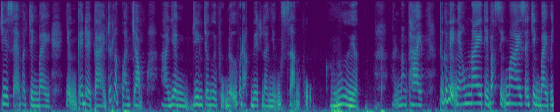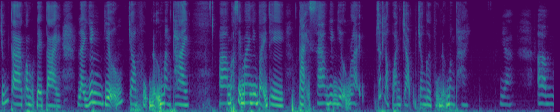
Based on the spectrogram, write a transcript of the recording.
chia sẻ và trình bày những cái đề tài rất là quan trọng à, dành riêng cho người phụ nữ và đặc biệt là những sản phụ người à, mang thai. Thưa quý vị, ngày hôm nay thì bác sĩ Mai sẽ trình bày với chúng ta qua một đề tài là dinh dưỡng cho phụ nữ mang thai. À, bác sĩ Mai như vậy thì tại sao dinh dưỡng lại rất là quan trọng cho người phụ nữ mang thai? Dạ. Yeah. Um,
